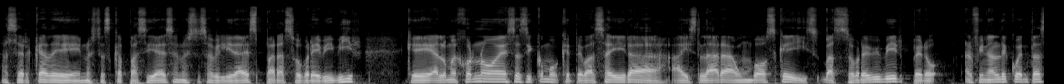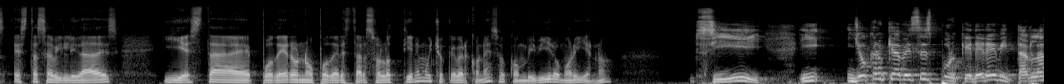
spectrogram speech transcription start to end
acerca de nuestras capacidades y nuestras habilidades para sobrevivir. Que a lo mejor no es así como que te vas a ir a, a aislar a un bosque y vas a sobrevivir, pero al final de cuentas estas habilidades y este poder o no poder estar solo tiene mucho que ver con eso, con vivir o morir, ¿no? Sí, y yo creo que a veces por querer evitar la,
